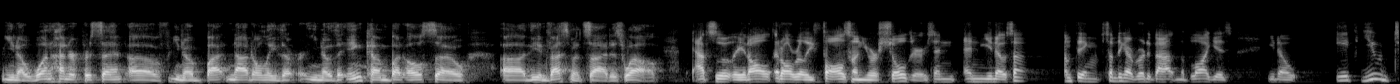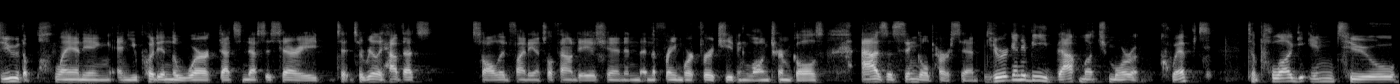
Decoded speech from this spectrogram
you know 100% of you know, but not only the you know the income, but also uh, the investment side as well. Absolutely. It all it all really falls on your shoulders. And and you know something something i wrote about in the blog is you know if you do the planning and you put in the work that's necessary to, to really have that solid financial foundation and, and the framework for achieving long-term goals as a single person you're going to be that much more equipped to plug into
